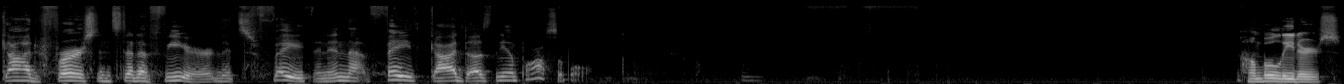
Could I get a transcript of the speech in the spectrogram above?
God first instead of fear, that's faith, and in that faith, God does the impossible. Humble leaders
